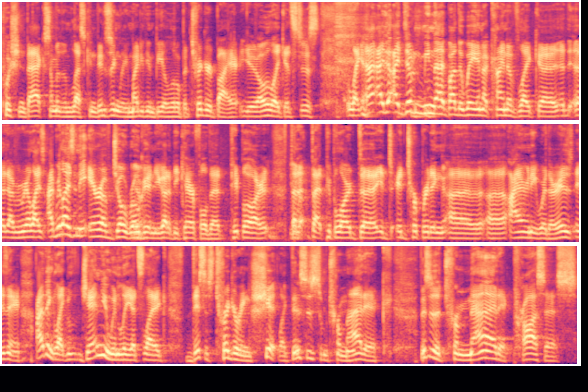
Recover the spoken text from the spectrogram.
pushing back, some of them less convincingly, might even be a little bit triggered by it. You know, like it's just like I, I didn't mean that by the way in a kind of like uh, I realize I realize in the era of Joe Rogan, yeah. you got to be careful that people are that, yeah. that people aren't uh, interpreting uh, uh, irony where there is isn't. I think like genuinely, it's like this is triggering shit. Like this is some traumatic. This is a traumatic process.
